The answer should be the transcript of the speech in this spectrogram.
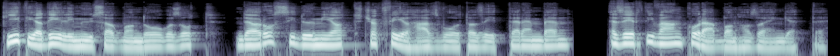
Kéti a déli műszakban dolgozott, de a rossz idő miatt csak félház volt az étteremben, ezért Iván korábban hazaengedte.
